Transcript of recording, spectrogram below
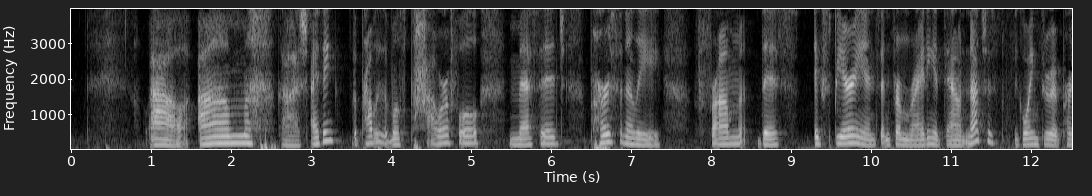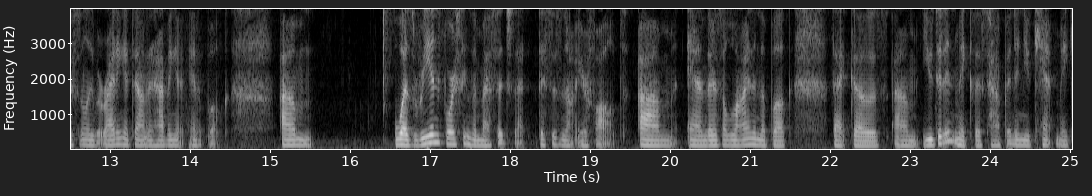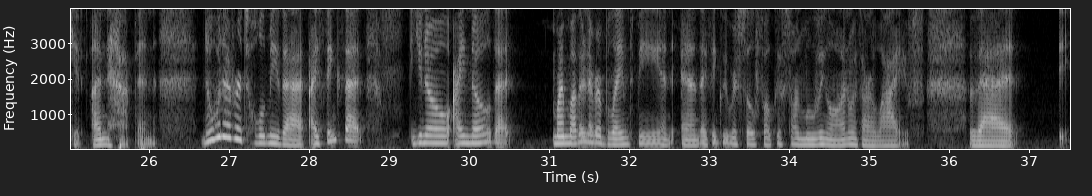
Wow. Um gosh, I think the probably the most powerful message personally from this experience and from writing it down, not just going through it personally, but writing it down and having it in a book. Um was reinforcing the message that this is not your fault. Um, and there's a line in the book that goes, um, You didn't make this happen and you can't make it unhappen. No one ever told me that. I think that, you know, I know that my mother never blamed me and and I think we were so focused on moving on with our life that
